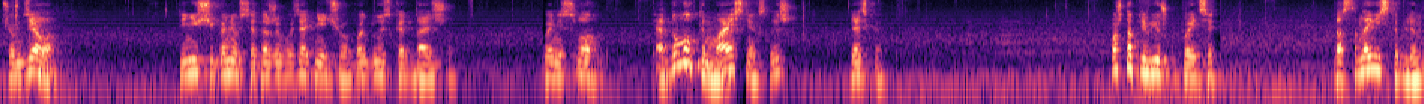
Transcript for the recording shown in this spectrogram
В чем дело? Ты не щеганешься, даже взять нечего. Пойду искать дальше. Пронесло. Я думал, ты Майснер, слышь? Дядька. Можешь на превьюшку пойти? Да остановись ты, блин.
